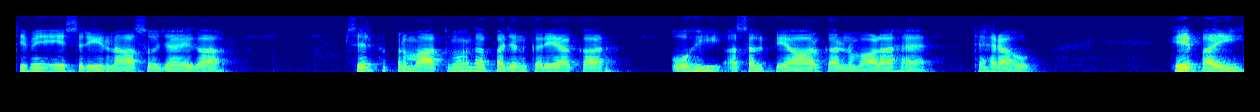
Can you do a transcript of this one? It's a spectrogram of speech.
ਤਿਵੇਂ ਇਹ ਸਰੀਰ ਨਾਸ ਹੋ ਜਾਏਗਾ। ਸਿਰਫ ਪ੍ਰਮਾਤਮਾ ਦਾ ਭਜਨ ਕਰਿਆ ਕਰ, ਉਹੀ ਅਸਲ ਪਿਆਰ ਕਰਨ ਵਾਲਾ ਹੈ। ਠਹਿਰਾਓ। हे ਭਾਈ,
